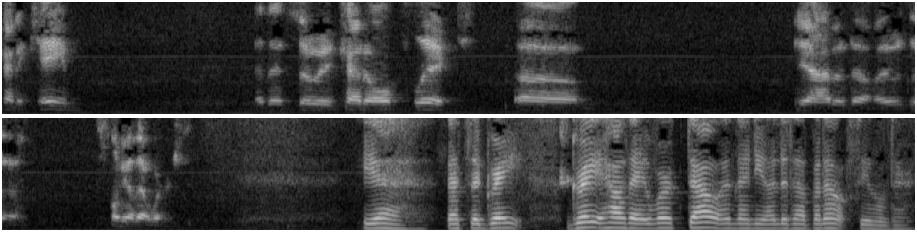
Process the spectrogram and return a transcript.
kind of came, and then so it kind of all clicked. Um, yeah, I don't know. It was a. It's funny how that works. Yeah, that's a great, great how they worked out, and then you ended up an outfielder.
